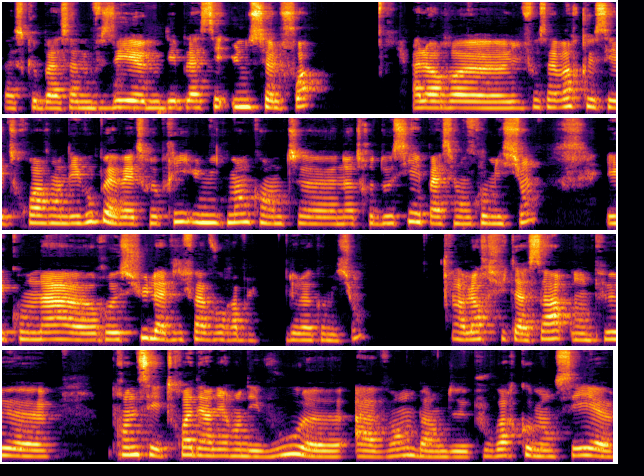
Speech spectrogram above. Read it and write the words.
parce que bah, ça nous faisait nous déplacer une seule fois. Alors euh, il faut savoir que ces trois rendez-vous peuvent être pris uniquement quand euh, notre dossier est passé en commission et qu'on a euh, reçu l'avis favorable de la commission. Alors suite à ça, on peut euh, prendre ces trois derniers rendez-vous euh, avant ben, de pouvoir commencer euh,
